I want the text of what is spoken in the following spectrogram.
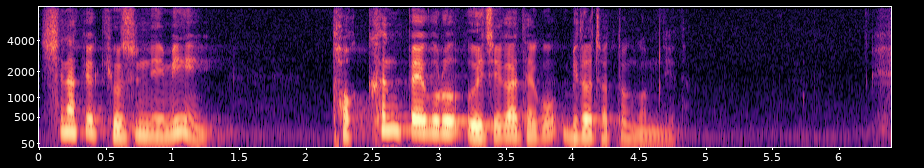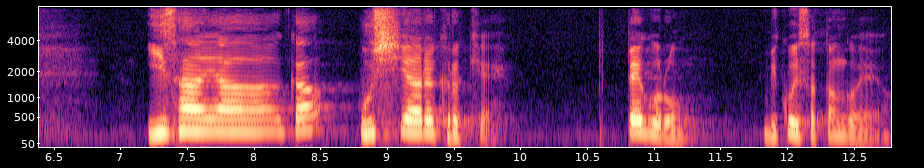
신학교 교수님이 더 큰 백으로 의지가 되고 믿어졌던 겁니다. 이사야가 우시야를 그렇게 백으로 믿고 있었던 거예요.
